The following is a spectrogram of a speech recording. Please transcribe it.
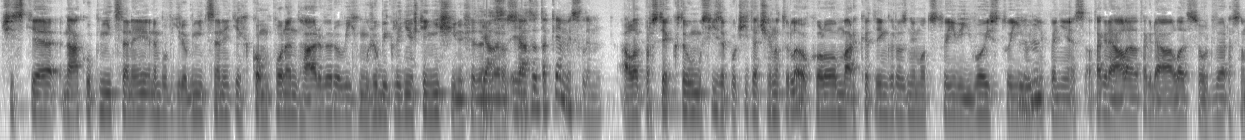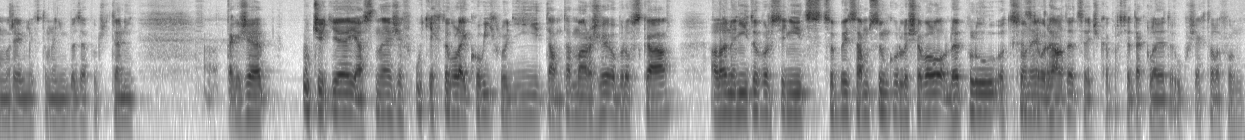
čistě nákupní ceny nebo výrobní ceny těch komponent hardwareových můžou být klidně ještě nižší, než je ten Já, rozsah. já se také myslím. Ale prostě k tomu musí započítat všechno tohle okolo, marketing hrozně moc stojí, vývoj stojí mm-hmm. hodně peněz a tak dále a tak dále, software samozřejmě v tom není vůbec započítaný. Takže určitě je jasné, že u těchto vlajkových lodí tam ta marže je obrovská, ale není to prostě nic, co by Samsung odlišovalo od Apple, od Sony, Přesně od tak. HTC. Prostě takhle je to u všech telefonů.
